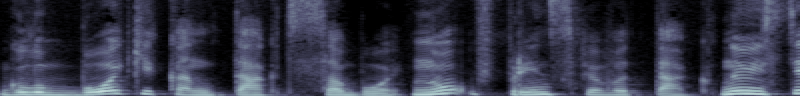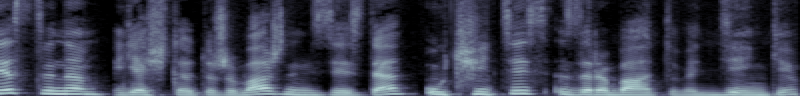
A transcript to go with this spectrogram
глубокий контакт с собой. Ну, в принципе, вот так. Ну, естественно, я считаю тоже важным здесь, да, учитесь зарабатывать деньги,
